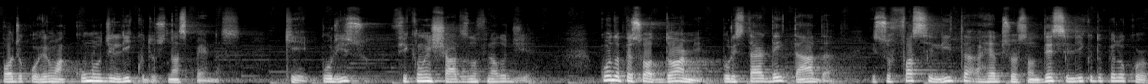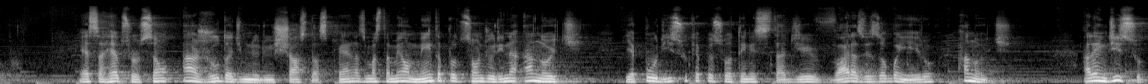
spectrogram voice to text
pode ocorrer um acúmulo de líquidos nas pernas, que, por isso, ficam inchadas no final do dia. Quando a pessoa dorme, por estar deitada, isso facilita a reabsorção desse líquido pelo corpo. Essa reabsorção ajuda a diminuir o inchaço das pernas, mas também aumenta a produção de urina à noite. E é por isso que a pessoa tem necessidade de ir várias vezes ao banheiro à noite. Além disso,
